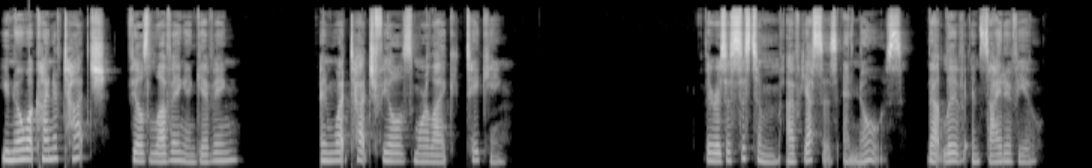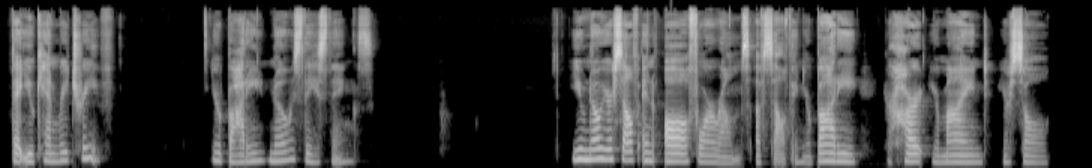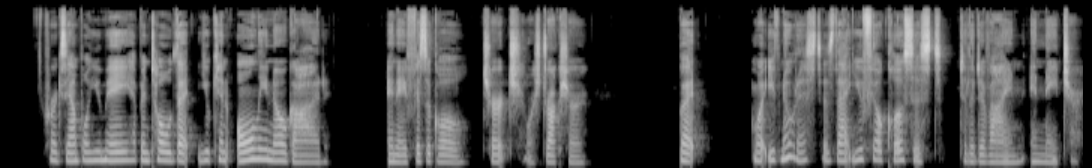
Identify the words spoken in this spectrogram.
You know what kind of touch feels loving and giving, and what touch feels more like taking. There is a system of yeses and nos that live inside of you that you can retrieve. Your body knows these things. You know yourself in all four realms of self in your body, your heart, your mind, your soul. For example, you may have been told that you can only know God in a physical church or structure. But what you've noticed is that you feel closest to the divine in nature.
